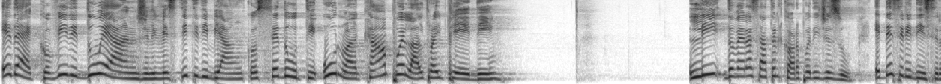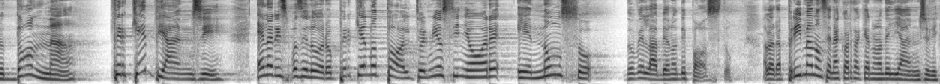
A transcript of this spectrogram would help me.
Ed ecco, vidi due angeli vestiti di bianco seduti uno al capo e l'altro ai piedi, lì dove era stato il corpo di Gesù. Ed essi gli dissero, donna, perché piangi? Ella rispose loro, perché hanno tolto il mio Signore e non so dove l'abbiano deposto. Allora, prima non se ne è accorta che erano degli angeli,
